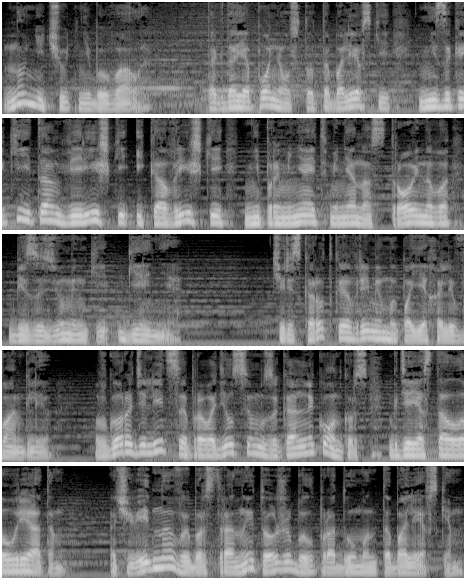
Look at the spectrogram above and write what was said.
Но ничуть не бывало. Тогда я понял, что Тоболевский ни за какие там веришки и ковришки не променяет меня на стройного, без изюминки гения. Через короткое время мы поехали в Англию. В городе Лице проводился музыкальный конкурс, где я стал лауреатом. Очевидно, выбор страны тоже был продуман Тоболевским.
